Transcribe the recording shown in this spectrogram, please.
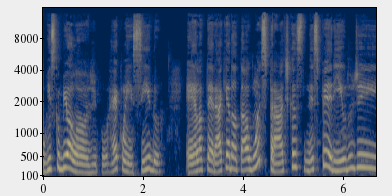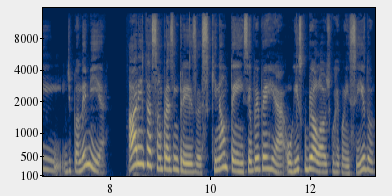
o risco biológico reconhecido, ela terá que adotar algumas práticas nesse período de, de pandemia. A orientação para as empresas que não têm seu PPRA o risco biológico reconhecido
